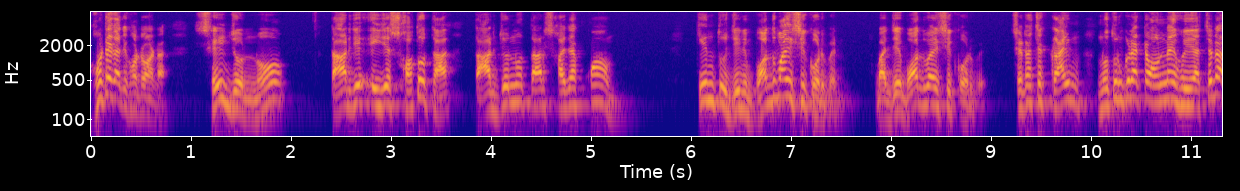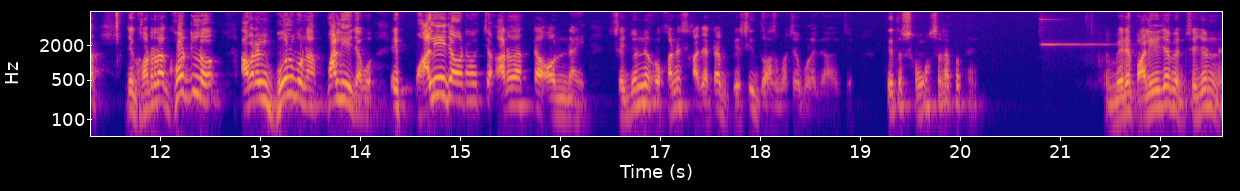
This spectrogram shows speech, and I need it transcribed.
ঘটে গেছে ঘটনাটা। সেই জন্য তার যে, এই যে সততা, তার জন্য তার সাজা কম। কিন্তু যিনি বদমাইশি করবেন বা যে বদমাইশি করবে সেটা হচ্ছে ক্রাইম নতুন করে একটা অন্যায় হয়ে যাচ্ছে না? যে ঘটনা ঘটলো, আবার আমি বলব না, পালিয়ে যাব। এই পালিয়ে যাওয়াটা হচ্ছে আরও একটা অন্যায়। সেই জন্য ওখানে সাজাটা বেশি দশ বছর বলে দেওয়া হয়েছে। তো সমস্যাটা কোথায়? মেরে পালিয়ে যাবেন সেই জন্যে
